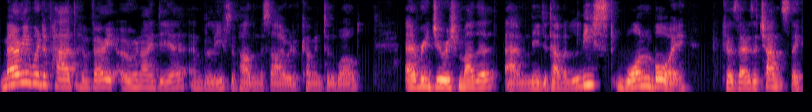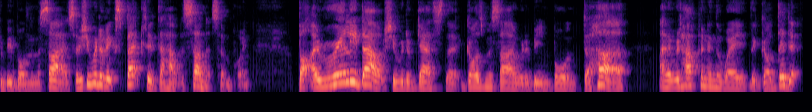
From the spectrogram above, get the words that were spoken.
Mary would have had her very own idea and beliefs of how the Messiah would have come into the world. Every Jewish mother um, needed to have at least one boy because there was a chance they could be born the Messiah. So she would have expected to have a son at some point. But I really doubt she would have guessed that God's Messiah would have been born to her and it would happen in the way that God did it.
